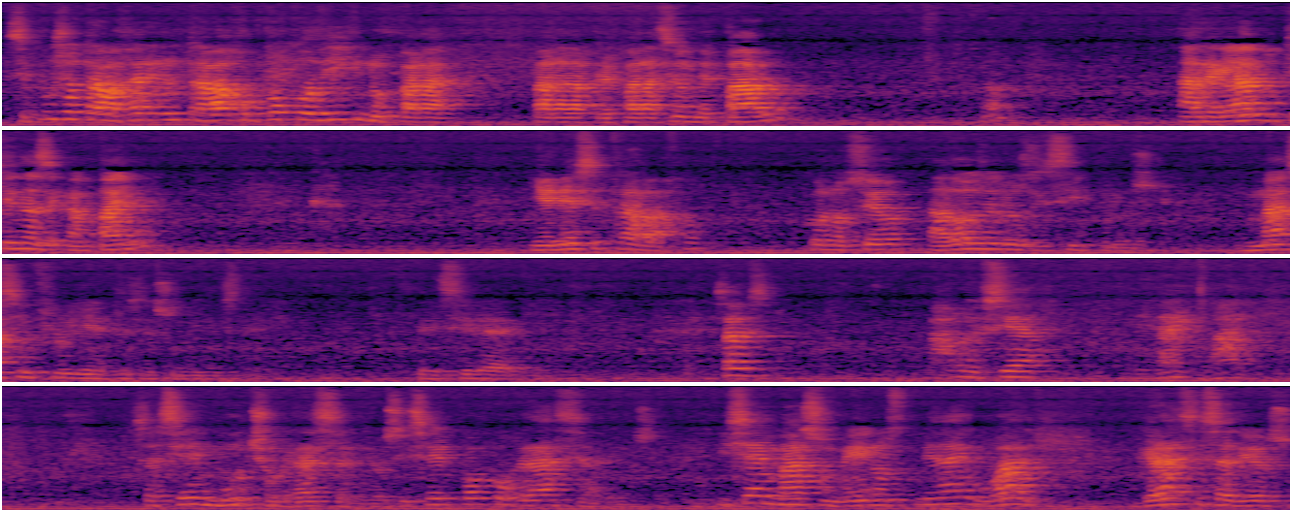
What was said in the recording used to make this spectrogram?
se puso a trabajar en un trabajo poco digno para, para la preparación de Pablo, arreglando tiendas de campaña, y en ese trabajo conoció a dos de los discípulos más influyentes en su ministerio, Priscila aquí. ¿Sabes? Pablo decía, me da igual. O sea, si hay mucho, gracias a Dios. Y si hay poco, gracias a Dios. Y si hay más o menos, me da igual. Gracias a Dios.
